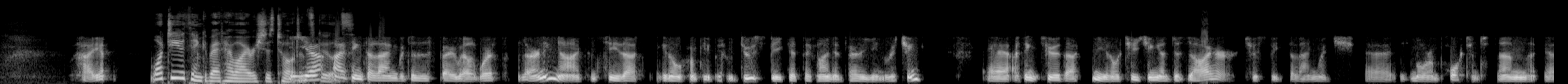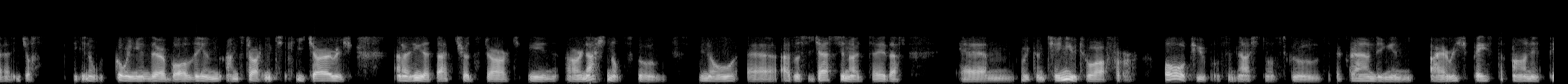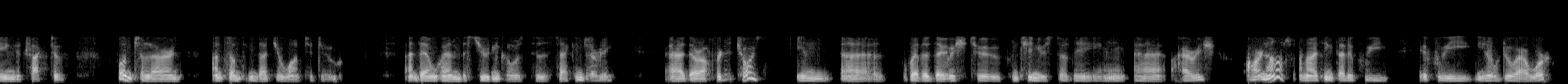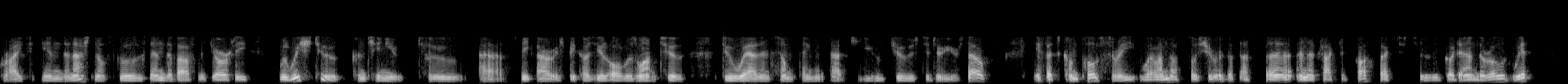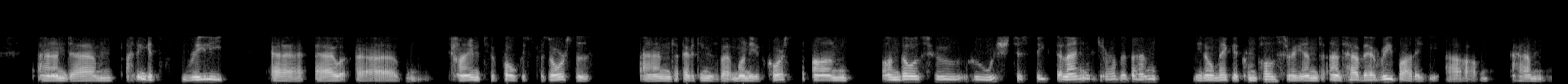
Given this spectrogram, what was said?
Hiya. What do you think about how Irish is taught yeah, in schools? I think the language is very well worth learning. I can see that, you know, from people who do speak it, they find it very enriching. Uh, I think too that you know teaching a desire to speak the language uh, is more important than uh, just you know, going in there baldy and, and starting to teach Irish. And I think that that should start in our national schools. You know, uh, as a suggestion, I'd say that um, we continue to offer all pupils in national schools a grounding in Irish based on it being attractive, fun to learn, and something that you want to do. And then when the student goes to the secondary, uh, they're offered a choice in uh, whether they wish to continue studying uh, Irish or not. And I think that if we if we you know do our work right in the national schools, then the vast majority will wish to continue to uh, speak Irish because you'll always want to do well in something that you choose to do yourself. If it's compulsory, well, I'm not so sure that that's uh, an attractive prospect to go down the road with. And um, I think it's really uh, uh, uh time to focus resources and everything is about money, of course, on on those who, who wish to speak the language rather than you know make it compulsory and, and have everybody um, um,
